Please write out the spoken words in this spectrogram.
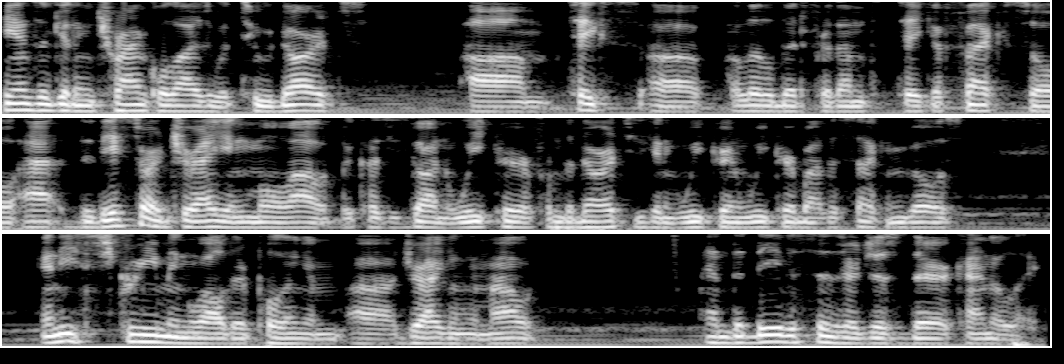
He ends up getting tranquilized with two darts. Um, takes uh, a little bit for them to take effect, so at, they start dragging Moe out because he's gotten weaker from the darts. He's getting weaker and weaker by the second goes, and he's screaming while they're pulling him, uh, dragging him out and the Davises are just there, kind of like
